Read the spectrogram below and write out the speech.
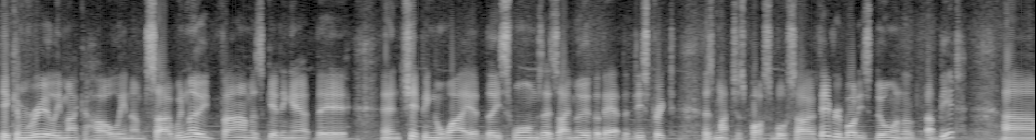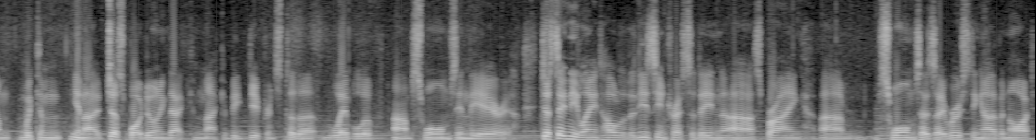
you can really make a hole in them. So we need farmers getting out there and chipping away at these swarms as they move about the district as much as possible. So if everybody's doing a, a bit, um, we can, you know, just by doing that can make a big difference to the level of um, swarms in the area. Just any landholder that is interested in uh, spraying um, swarms as they're roosting overnight,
